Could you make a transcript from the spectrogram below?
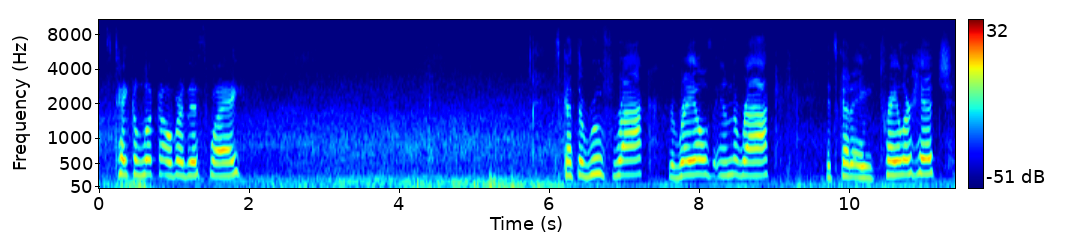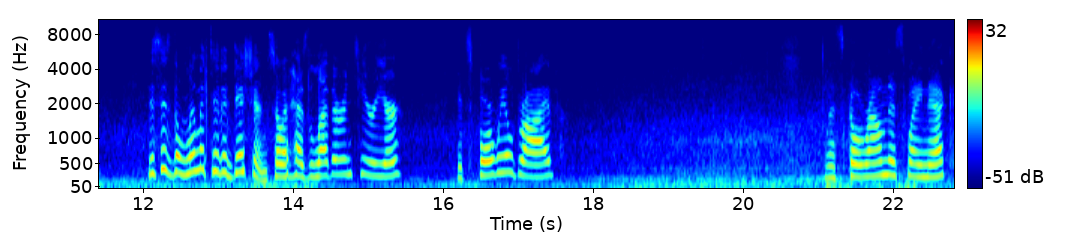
Let's take a look over this way. It's got the roof rack, the rails in the rack. It's got a trailer hitch. This is the limited edition, so it has leather interior. It's four-wheel drive. Let's go around this way, Nick.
